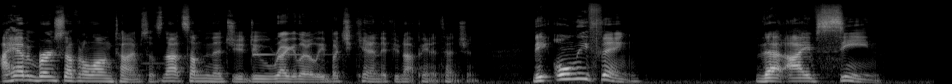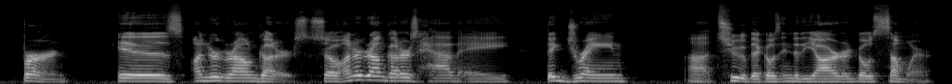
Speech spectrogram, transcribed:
I haven't burned stuff in a long time, so it's not something that you do regularly, but you can if you're not paying attention. The only thing that I've seen burn is underground gutters. So underground gutters have a big drain uh, tube that goes into the yard or goes somewhere.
